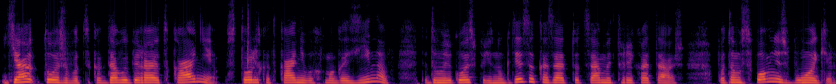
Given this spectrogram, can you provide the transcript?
я тоже вот, когда выбираю ткани, столько тканевых магазинов, ты думаешь, господи, ну где заказать тот самый трикотаж? Потом вспомнишь, блогер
